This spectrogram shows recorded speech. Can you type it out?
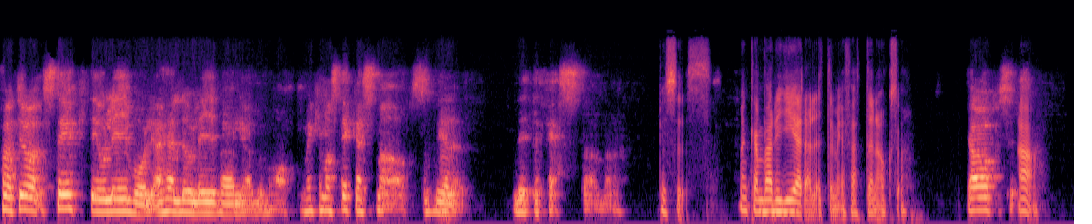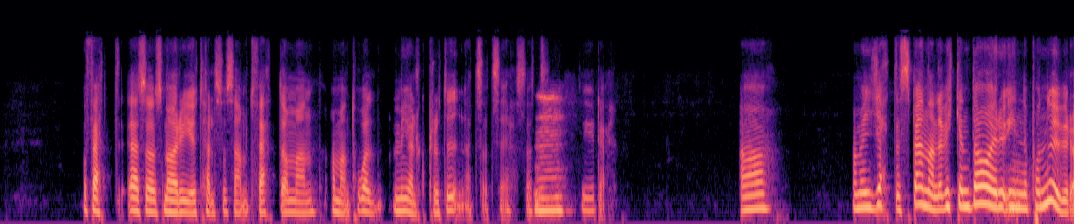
För att jag stekte i olivolja, hällde olivolja över mat. Men kan man steka smör så blir det lite fest över. Precis. Man kan variera mm. lite med fetterna också. Ja, precis. Ja. Och fett, alltså smör är ju ett hälsosamt fett om man, om man tål mjölkproteinet så att säga. Så att mm. det är det. Ja. ja, men jättespännande. Vilken dag är du inne på nu då?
